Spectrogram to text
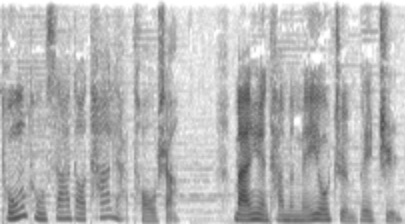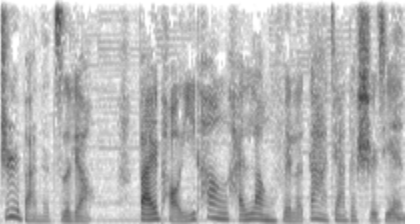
统统撒到他俩头上，埋怨他们没有准备纸质版的资料，白跑一趟还浪费了大家的时间。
